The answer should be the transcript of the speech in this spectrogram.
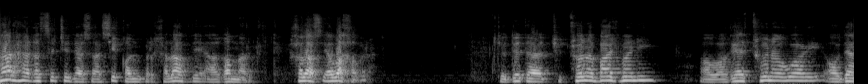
هر هغه څه چې د اساسي قانون پر خلاف دی هغه مرګ دی خلاص یوه خبره چې ده ته چې څونه باج مني او هغه څونه غواړي او دا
